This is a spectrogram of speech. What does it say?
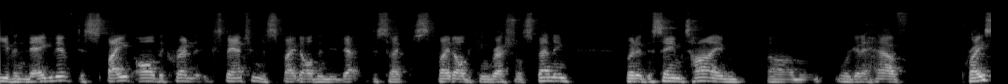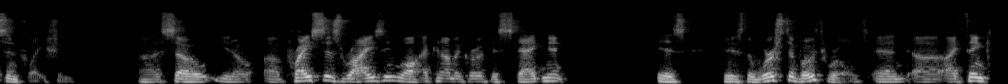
even negative, despite all the credit expansion, despite all the new debt, despite all the congressional spending. But at the same time, um, we're going to have price inflation. Uh, so, you know, uh, prices rising while economic growth is stagnant is is the worst of both worlds. And uh, I think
